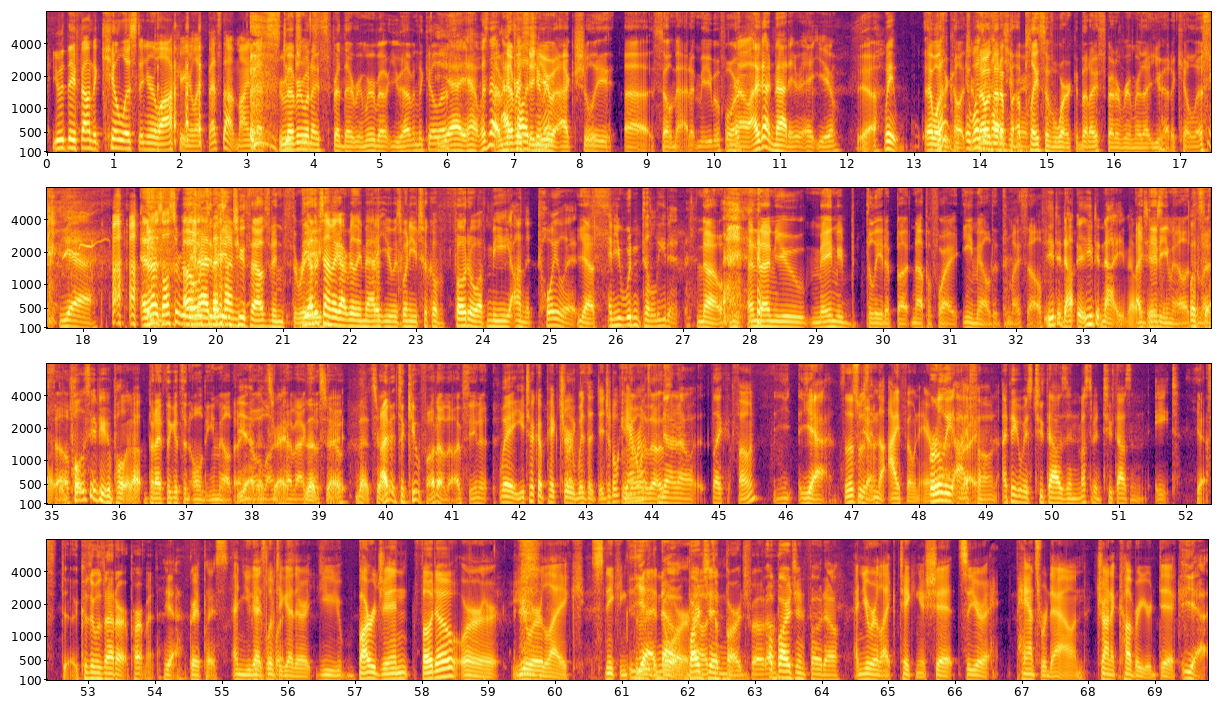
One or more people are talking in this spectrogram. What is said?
you they found a kill list in your locker. You're like, that's not mine. That's Remember when I spread that rumor about you having the kill list? Yeah, yeah. Wasn't that I've at never College seen Humor? you actually uh, so mad at me before. No, I got mad at, at you. Yeah. Wait, That wasn't What? college It humor. That was wasn't at a, a place of work that I spread a rumor that you had a kill list. yeah. and I was also really oh, mad to that me time. in 2003. the other time I got really mad at you was when you took a photo of me on the toilet. Yes. And you wouldn't delete it. No. And then you made me b- delete it, but not before I emailed it to myself. You did not. You did not email it. I to did yourself. email it Let's, to myself. pull, see if you can pull it up. But I think it's an old email that Yeah, I no that's longer right. have access That's to. right. That's I- right. it's a cute photo though. I've seen it. Wait, you took a picture with a digital You know, camera one of those. No, no, like phone? y- yeah, So this was Yeah. in the iPhone era. early right. iPhone. I think it was 2000. Must have been 2008. Yes, because it was at our apartment. Yeah, great place. and you guys Beautiful live place. together. You barge in photo, or you were like sneaking through Yeah, the no, door, bar- No, it's a barge photo. A barge in photo. and you were like taking a shit, so your pants were down, trying to cover your dick, Yeah,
